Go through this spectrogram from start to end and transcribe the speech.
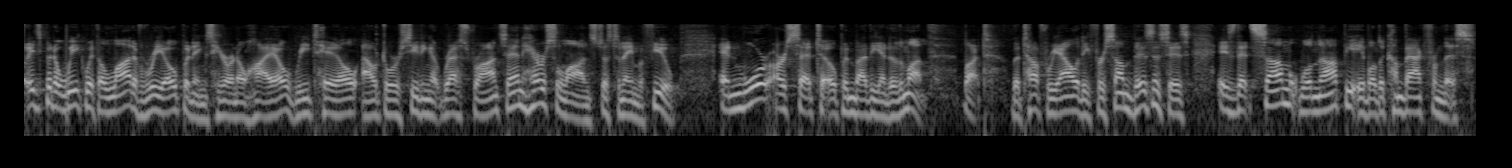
it's been a week with a lot of reopenings here in Ohio retail, outdoor seating at restaurants, and hair salons, just to name a few. And more are set to open by the end of the month. But the tough reality for some businesses is that some will not be able to come back from this.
